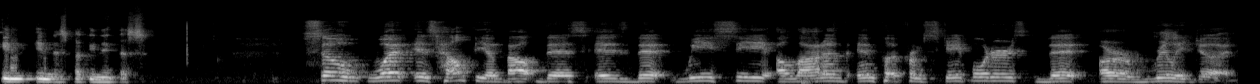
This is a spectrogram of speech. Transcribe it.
en, en las patinetas. So, what is healthy about this is that we see a lot of input from skateboarders that are really good.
